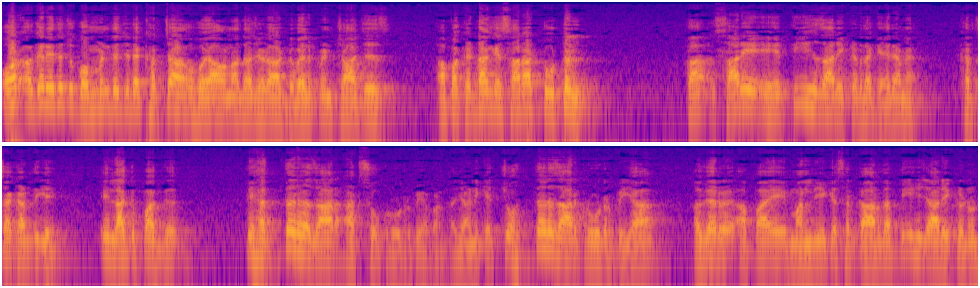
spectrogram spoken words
ਔਰ ਅਗਰ ਇਹਦੇ ਚ ਗਵਰਨਮੈਂਟ ਦੇ ਜਿਹੜਾ ਖਰਚਾ ਹੋਇਆ, ਉਹਨਾਂ ਦਾ ਜਿਹੜਾ ਡਿਵੈਲਪਮੈਂਟ ਚਾਰजेस ਆਪਾਂ ਕੱਢਾਂਗੇ ਸਾਰਾ ਟੋਟਲ ਤਾਂ ਸਾਰੇ ਇਹ 30000 ਏਕੜ ਦਾ ਕਹਿ ਰਿਹਾ ਮੈਂ, ਖਰਚਾ ਕੱਢ ਦਈਏ, ਇਹ ਲਗਭਗ 73800 ਕਰੋੜ ਰੁਪਇਆ ਬਣਦਾ। ਯਾਨੀ ਕਿ 74000 ਕਰੋੜ ਰੁਪਇਆ ਅਗਰ ਆਪਾਂ ਇਹ ਮੰਨ ਲਈਏ ਕਿ ਸਰਕਾਰ ਦਾ 30000 ਏਕੜ ਨੂੰ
